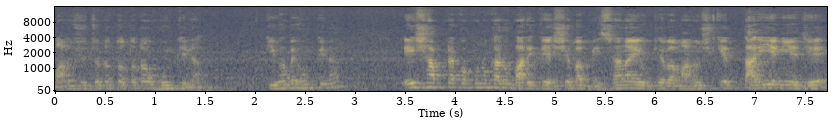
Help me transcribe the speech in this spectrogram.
মানুষের জন্য ততটাও হুমকি না। কীভাবে হুমকি না? এই সাপটা কখনো কারও বাড়িতে এসে বা বিছানায় উঠে বা মানুষকে তাড়িয়ে নিয়ে যে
